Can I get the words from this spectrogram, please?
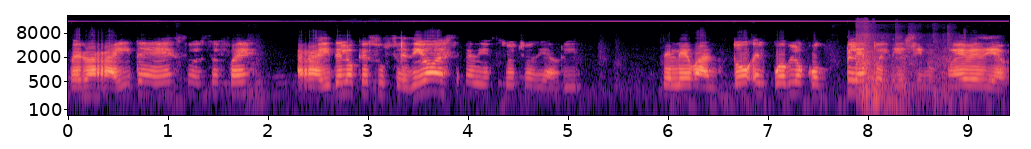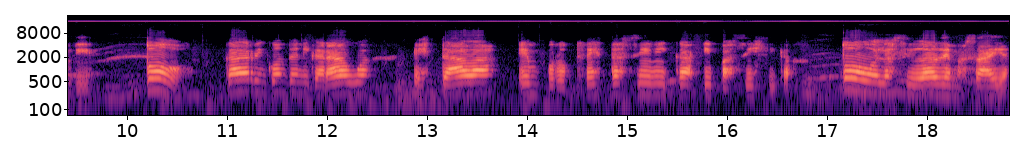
Pero a raíz de eso, eso fue a raíz de lo que sucedió ese 18 de abril, se levantó el pueblo completo el 19 de abril. Todo, cada rincón de Nicaragua estaba en protesta cívica y pacífica. Toda la ciudad de Masaya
